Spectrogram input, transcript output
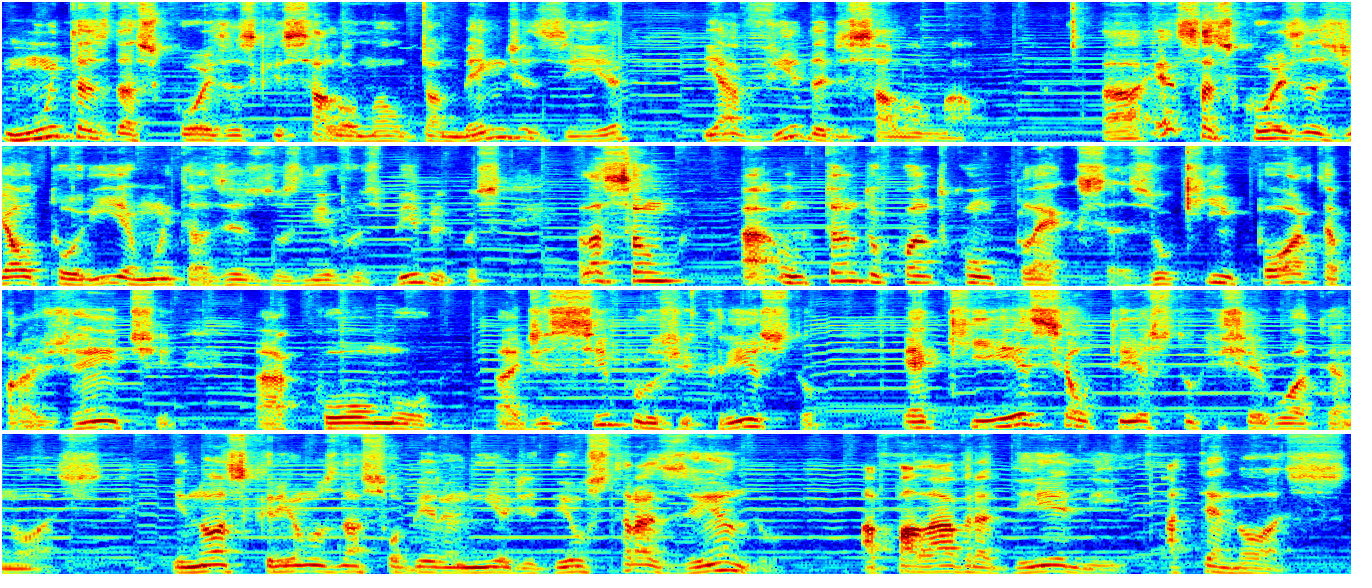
muitas das coisas que Salomão também dizia e a vida de Salomão. essas coisas de autoria, muitas vezes, dos livros bíblicos, elas são ah, um tanto quanto complexas. O que importa para a gente, ah, como ah, discípulos de Cristo, é que esse é o texto que chegou até nós. E nós cremos na soberania de Deus trazendo a palavra dele até nós.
